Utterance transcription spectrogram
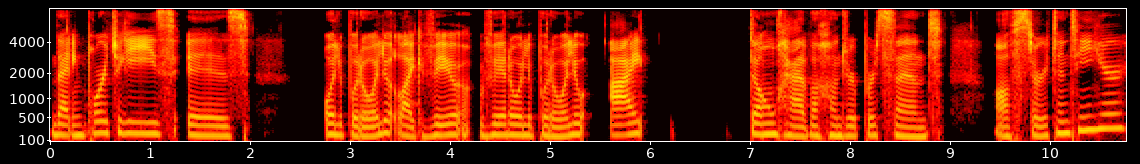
that in Portuguese is olho por olho, like ver, ver olho por olho. I don't have a hundred percent of certainty here,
